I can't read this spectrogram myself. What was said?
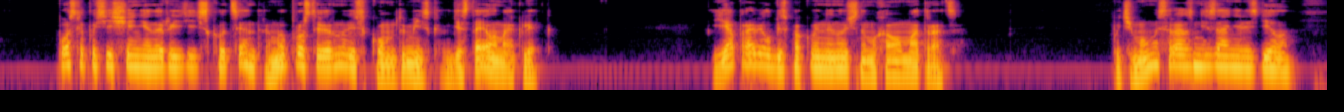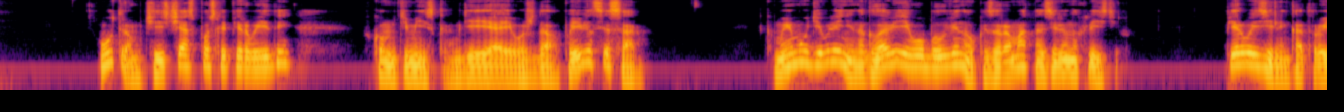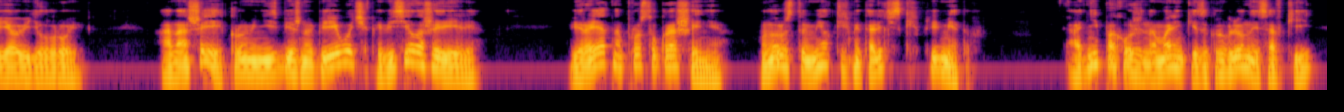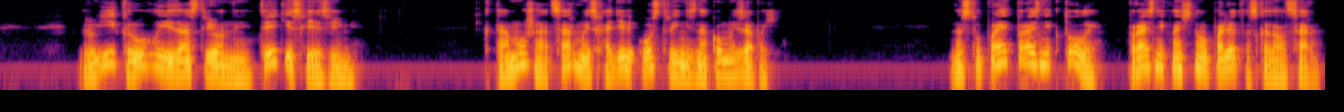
После посещения энергетического центра мы просто вернулись в комнату Миска, где стояла моя клетка. Я провел беспокойную ночь на маховом матраце Почему мы сразу не занялись делом? Утром, через час после первой еды, в комнате Миска, где я его ждал, появился Сар. К моему удивлению, на голове его был венок из ароматных зеленых листьев. Первая зелень, которую я увидел в Рой. А на шее, кроме неизбежного переводчика, висело ожерелье. Вероятно, просто украшение. Множество мелких металлических предметов. Одни похожи на маленькие закругленные совки, другие круглые и заостренные, третьи с лезвиями. К тому же от сармы исходили острые незнакомые запахи. «Наступает праздник Толы, праздник ночного полета», — сказал Сарм.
